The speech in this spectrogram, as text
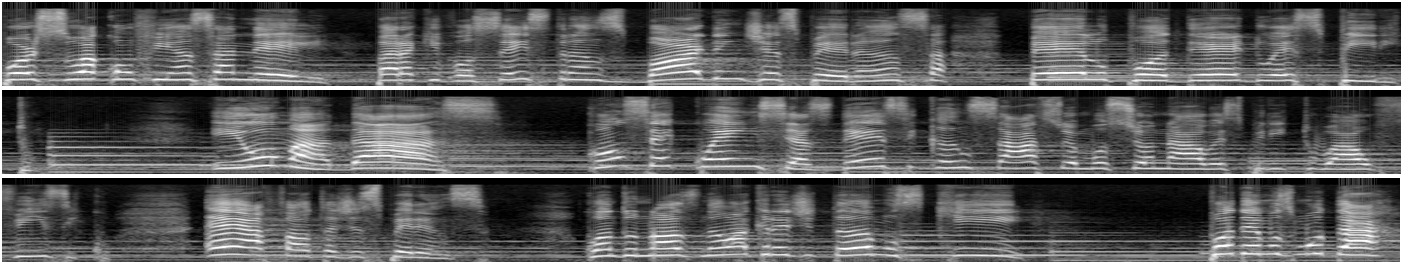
por sua confiança nele, para que vocês transbordem de esperança pelo poder do Espírito. E uma das consequências desse cansaço emocional, espiritual, físico, é a falta de esperança. Quando nós não acreditamos que podemos mudar,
